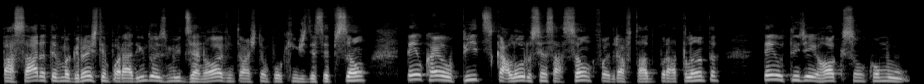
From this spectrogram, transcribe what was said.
passada, teve uma grande temporada em 2019, então acho que tem um pouquinho de decepção. Tem o Kyle Pitts, calouro sensação, que foi draftado por Atlanta. Tem o TJ Hawkinson como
